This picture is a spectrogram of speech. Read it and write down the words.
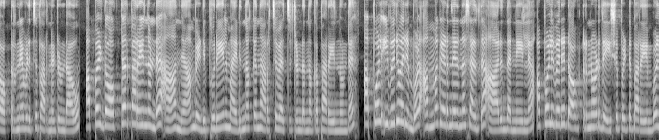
ഡോക്ടറിനെ വിളിച്ച് പറഞ്ഞിട്ടുണ്ടാവും. അപ്പോൾ ഡോക്ടർ പറയുന്നുണ്ട് ആ ഞാൻ വെടിപ്പുരിയിൽ മരുന്നൊക്കെ നിറച്ച് വെച്ചിട്ടുണ്ടെന്നൊക്കെ പറയുന്നുണ്ട്. അപ്പോൾ ഇവർ വരുമ്പോൾ അമ്മ കിടന്നിരുന്ന സ്ഥലത്ത് ആരും തന്നെയില്ല. അപ്പോൾ ഇവർ ഡോക്ടറിനോട് ദേഷ്യപ്പെട്ട് പറയുമ്പോൾ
